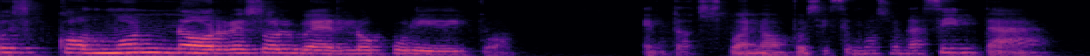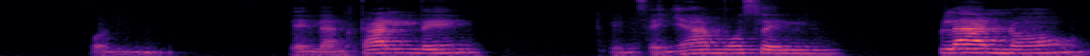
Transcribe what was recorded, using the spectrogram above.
pues cómo no resolver lo jurídico. Entonces, bueno, pues hicimos una cita con el alcalde, enseñamos el plano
